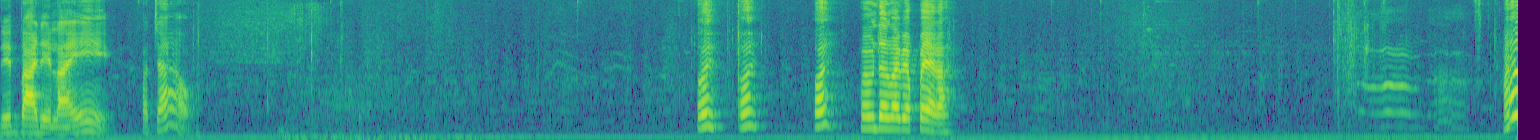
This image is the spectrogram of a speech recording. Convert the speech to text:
Dead by Daylight พระเจ้า เฮ้ยเฮ้ยเฮ้ยทำไมมันเดินไปแปลกๆอะฮะ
